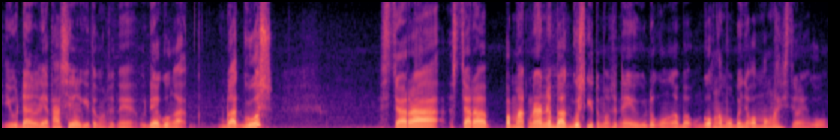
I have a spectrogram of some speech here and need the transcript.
ya udah lihat hasil gitu maksudnya udah gua nggak bagus secara secara pemaknaannya bagus gitu maksudnya ya udah gua nggak gua nggak mau banyak omong lah istilahnya gua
